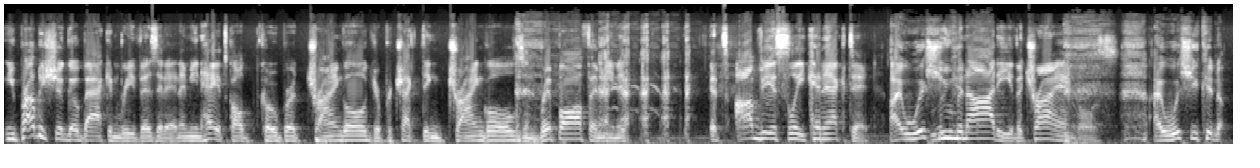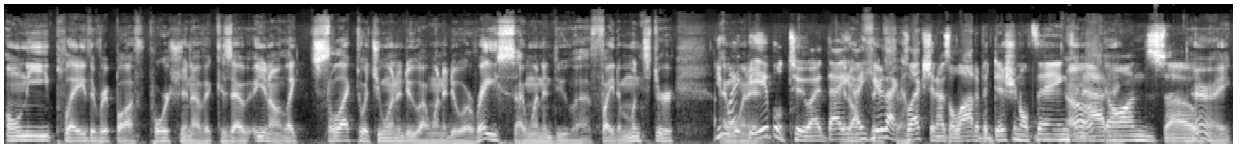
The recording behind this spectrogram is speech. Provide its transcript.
you probably should go back and revisit it. And I mean, hey, it's called Cobra Triangle. You're protecting triangles and ripoff. I mean, it, it's obviously connected. I wish you could, Illuminati, the triangles. I wish you could only play the rip-off portion of it because I, you know, like select what you want to do. I want to do a race. I want to do a fight a monster. You I might wanna- be able to. I, I, I hear that so. collection has a lot of additional things Oh, and okay. add-ons. So All right.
